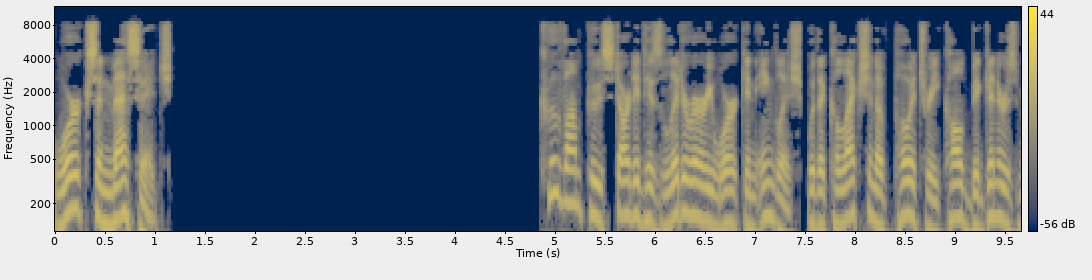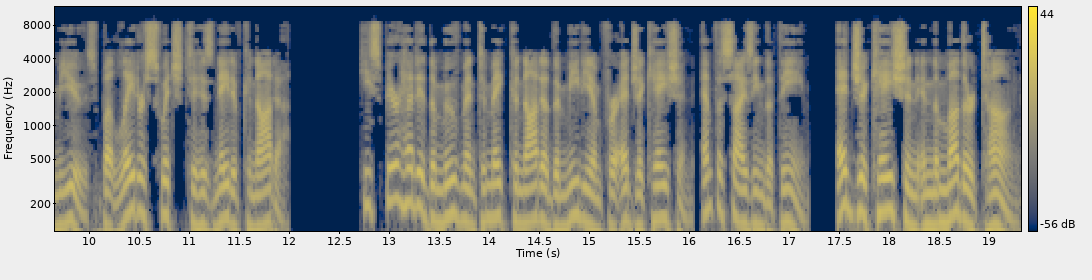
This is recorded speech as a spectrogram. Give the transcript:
Works and message Kuvempu started his literary work in English, with a collection of poetry called Beginner's Muse but later switched to his native Kannada. He spearheaded the movement to make Kannada the medium for education, emphasizing the theme, "'Education in the Mother Tongue".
